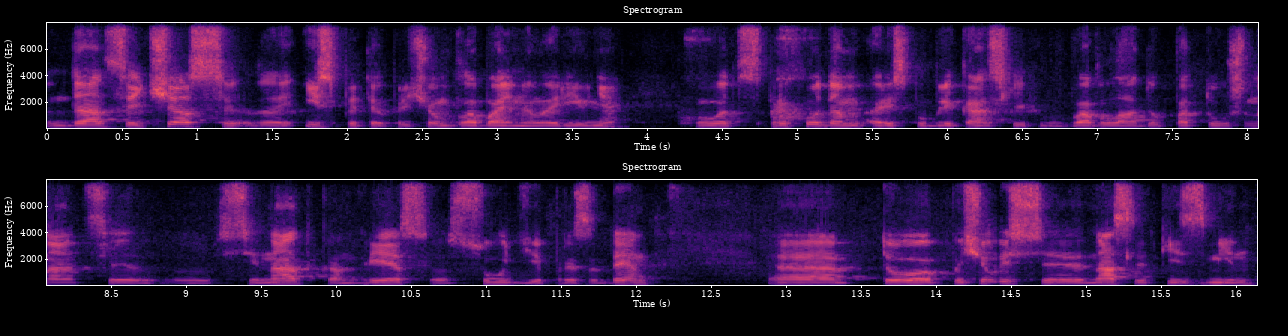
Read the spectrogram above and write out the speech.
Да, це час е, іспитів, причому глобального рівня. От з приходом республіканських во владу потужно, це е, Сенат, Конгрес, судді, президент, е, то почались наслідки змін,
